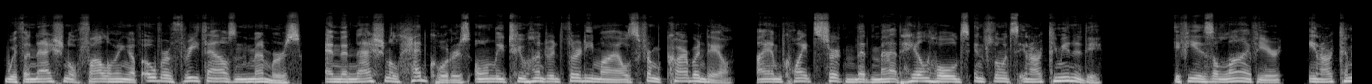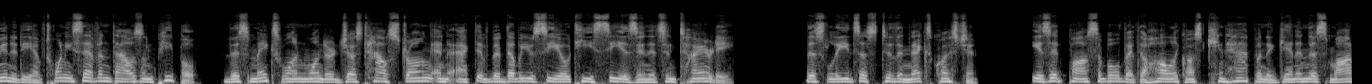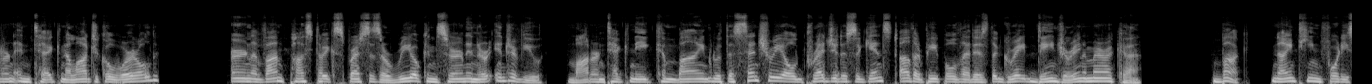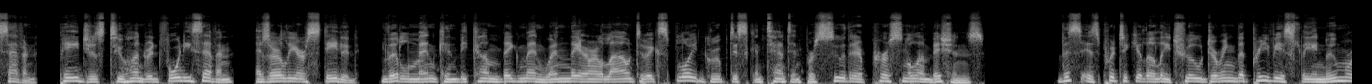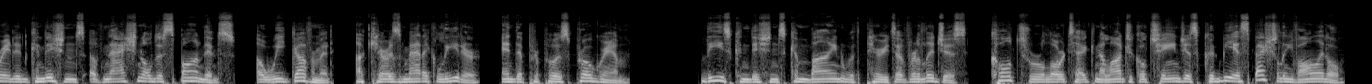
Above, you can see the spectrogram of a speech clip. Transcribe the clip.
With a national following of over 3,000 members, and the national headquarters only 230 miles from Carbondale, I am quite certain that Matt Hale holds influence in our community. If he is alive here, in our community of 27,000 people, this makes one wonder just how strong and active the WCOTC is in its entirety. This leads us to the next question. Is it possible that the Holocaust can happen again in this modern and technological world? Erna von Pustau expresses a real concern in her interview, modern technique combined with the century-old prejudice against other people that is the great danger in America. Buck, 1947, pages 247, as earlier stated, little men can become big men when they are allowed to exploit group discontent and pursue their personal ambitions. This is particularly true during the previously enumerated conditions of national despondence, a weak government, a charismatic leader, and a proposed program. These conditions combined with periods of religious, cultural or technological changes could be especially volatile.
